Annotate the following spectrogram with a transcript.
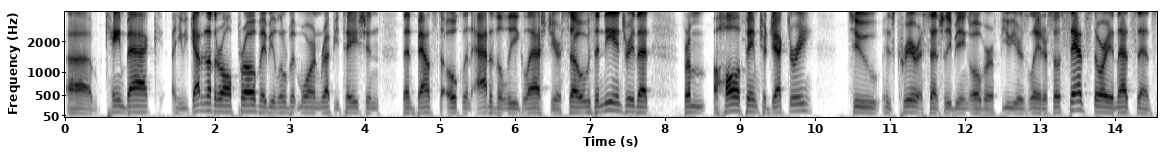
Um, came back. He got another All Pro, maybe a little bit more on reputation. Then bounced to Oakland, out of the league last year. So it was a knee injury that, from a Hall of Fame trajectory to his career essentially being over a few years later. So a sad story in that sense,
